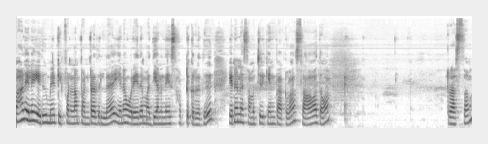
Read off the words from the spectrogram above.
காலையில் எதுவுமே டிஃபன்லாம் பண்ணுறதில்ல ஏன்னா ஒரே தான் மத்தியானமே சாப்பிட்டுக்கிறது. என்னென்ன சமைச்சிருக்கேன்னு பார்க்கலாம். சாதம் ரசம்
